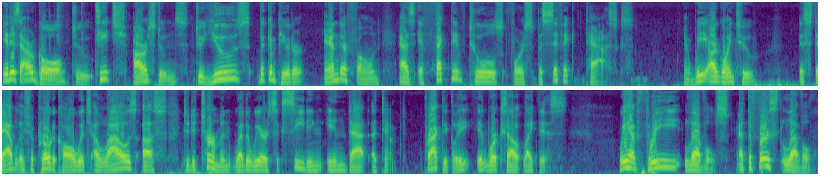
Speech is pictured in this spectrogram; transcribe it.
It is our goal to teach our students to use the computer and their phone as effective tools for specific tasks. And we are going to establish a protocol which allows us to determine whether we are succeeding in that attempt. Practically, it works out like this. We have three levels. At the first level,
